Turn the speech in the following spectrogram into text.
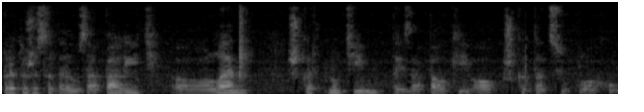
pretože sa dajú zapaliť len škrtnutím tej zápalky o škrtaciu plochu.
